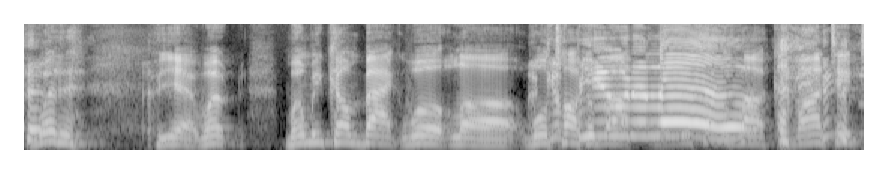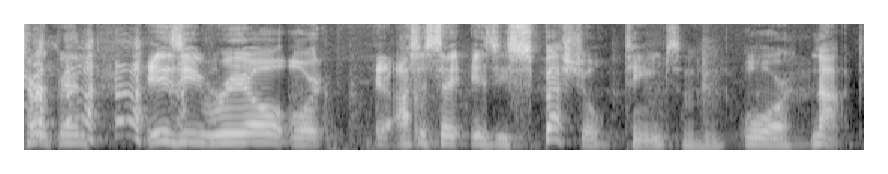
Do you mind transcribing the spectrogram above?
what? Yeah, when, when we come back, we'll uh, we'll talk about we'll talk about KaVontae Turpin. Is he real, or I should say, is he special teams or not?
